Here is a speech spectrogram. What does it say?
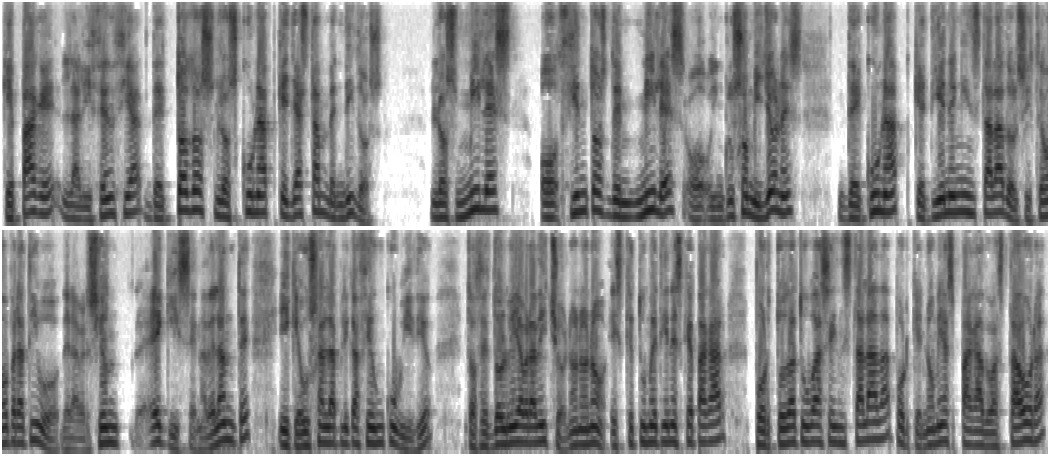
que pague la licencia de todos los QNAP que ya están vendidos. Los miles o cientos de miles o incluso millones de QNAP que tienen instalado el sistema operativo de la versión X en adelante y que usan la aplicación QVideo. Entonces Dolby habrá dicho, no, no, no, es que tú me tienes que pagar por toda tu base instalada porque no me has pagado hasta ahora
